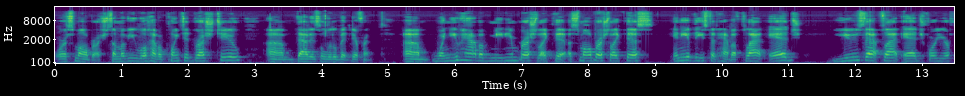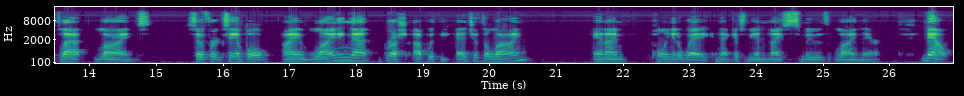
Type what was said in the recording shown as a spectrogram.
or a small brush. Some of you will have a pointed brush too. Um, that is a little bit different. Um, when you have a medium brush like this, a small brush like this, any of these that have a flat edge, use that flat edge for your flat lines. So for example, I am lining that brush up with the edge of the line and I'm pulling it away and that gives me a nice smooth line there. Now,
